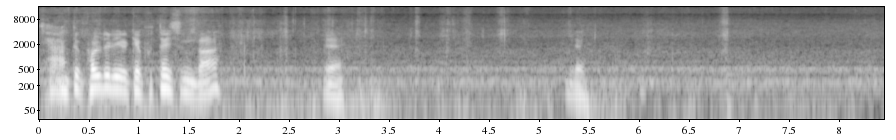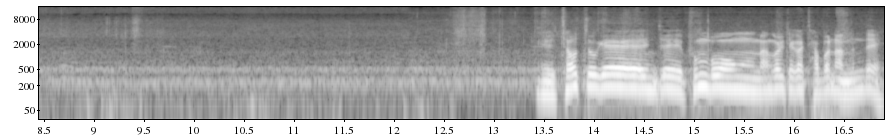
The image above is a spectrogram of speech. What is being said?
잔뜩 벌들이 이렇게 붙어 있습니다. 예. 예. 예, 저쪽에 이제 분봉 난 걸 제가 잡아놨는데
